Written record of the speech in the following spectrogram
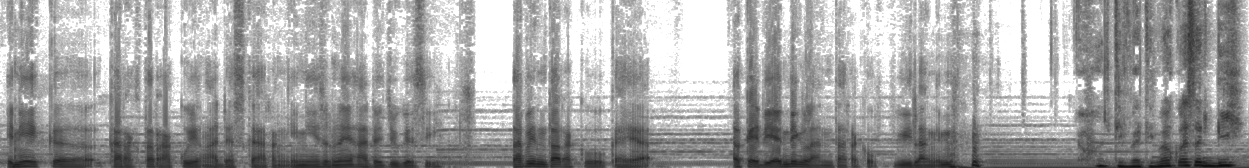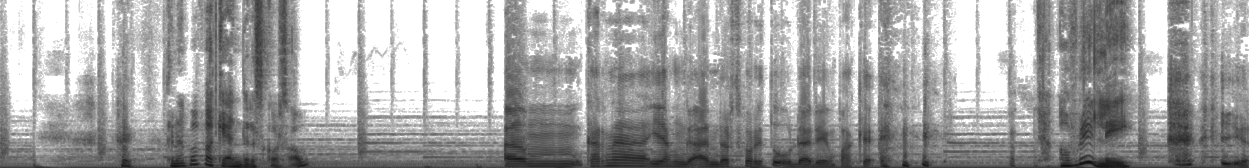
Ini ke karakter aku yang ada sekarang ini sebenarnya ada juga sih. Tapi ntar aku kayak Oke di ending lah ntar aku bilangin. Oh, tiba-tiba aku sedih. Kenapa pakai underscore Om? Em, karena yang nggak underscore itu udah ada yang pakai. Oh really? Iya.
